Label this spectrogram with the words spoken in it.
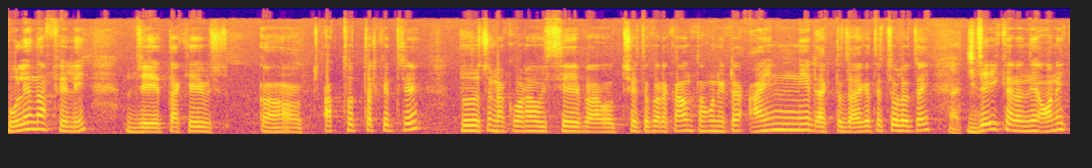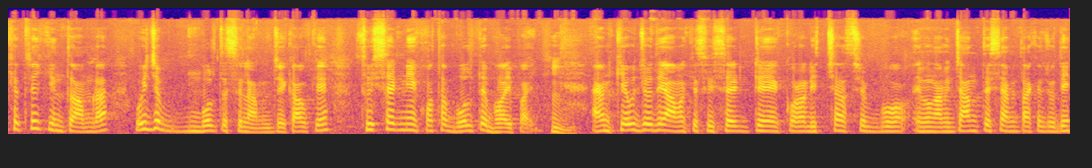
বলে না ফেলি যে তাকে আত্মহত্যার ক্ষেত্রে প্ররোচনা করা হয়েছে বা উৎসাহিত করা কারণ তখন এটা আইনের একটা জায়গাতে চলে যায়। আচ্ছা। যেই কারণে অনেক ক্ষেত্রেই কিন্তু আমরা ওই যে বলতেছিলাম যে কাউকে সুইসাইড নিয়ে কথা বলতে ভয় পাই। এখন কেউ যদি আমাকে সুইসাইড করার ইচ্ছা আছে এবং আমি জানতেছি আমি তাকে যদি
